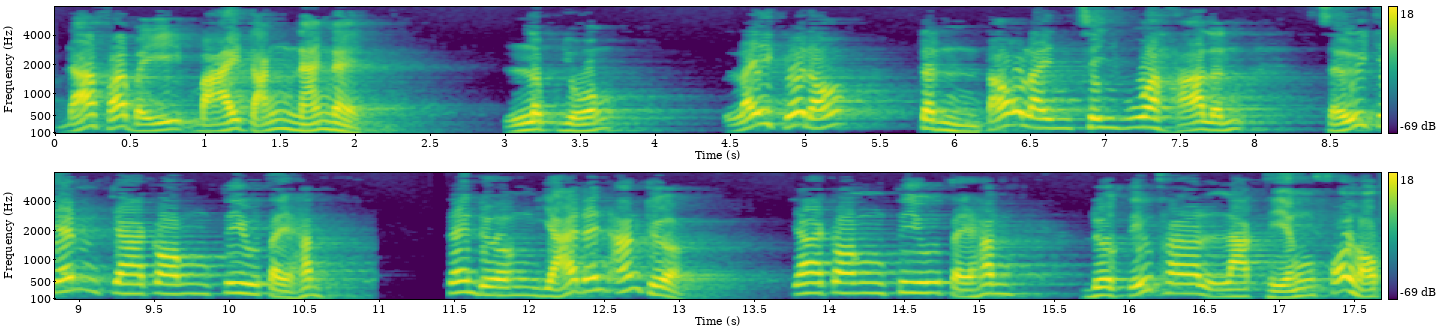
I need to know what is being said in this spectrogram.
đã phải bị bại trận nặng nề. Lục nhuận lấy cớ đó, trình tấu lên xin vua hạ lệnh xử chém cha con tiêu tề hanh trên đường giải đến án trường, cha con tiêu tề hanh được tiểu thơ lạc thiện phối hợp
